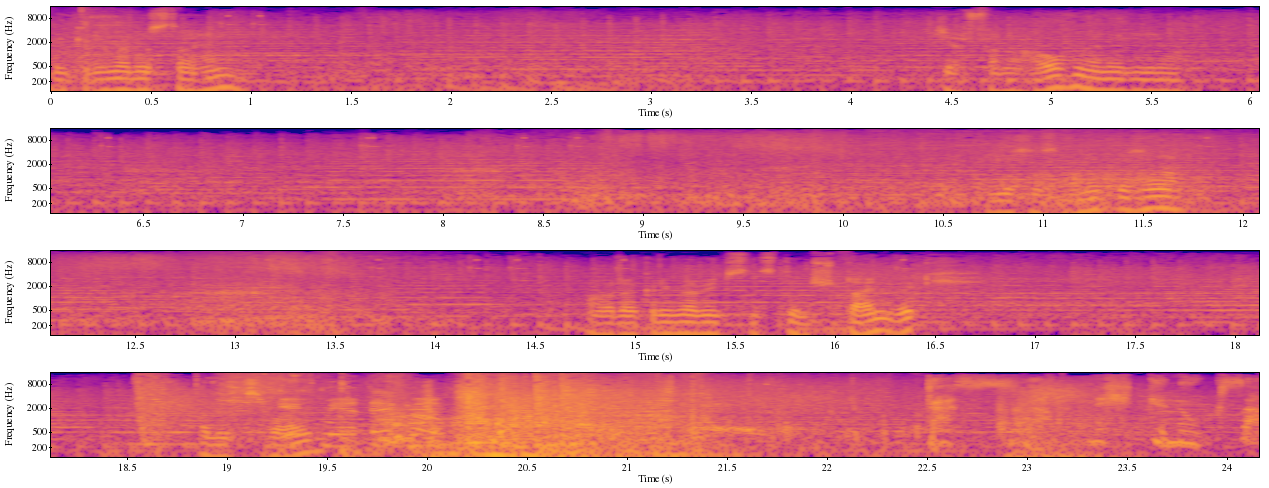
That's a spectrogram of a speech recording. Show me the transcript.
Wie kriegen wir das da hin? Die hat von einem Haufen Energie. Hier ist es auch nicht besser. Aber da kriegen wir wenigstens den Stein weg. Alle zwei. Das wird nicht genug sein.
